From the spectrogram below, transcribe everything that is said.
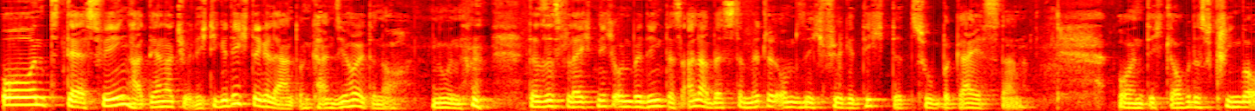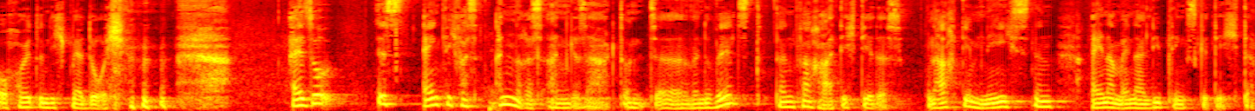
Und deswegen hat er natürlich die Gedichte gelernt und kann sie heute noch. Nun, das ist vielleicht nicht unbedingt das allerbeste Mittel, um sich für Gedichte zu begeistern. Und ich glaube, das kriegen wir auch heute nicht mehr durch. Also ist eigentlich was anderes angesagt. Und äh, wenn du willst, dann verrate ich dir das nach dem nächsten einer meiner Lieblingsgedichte.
